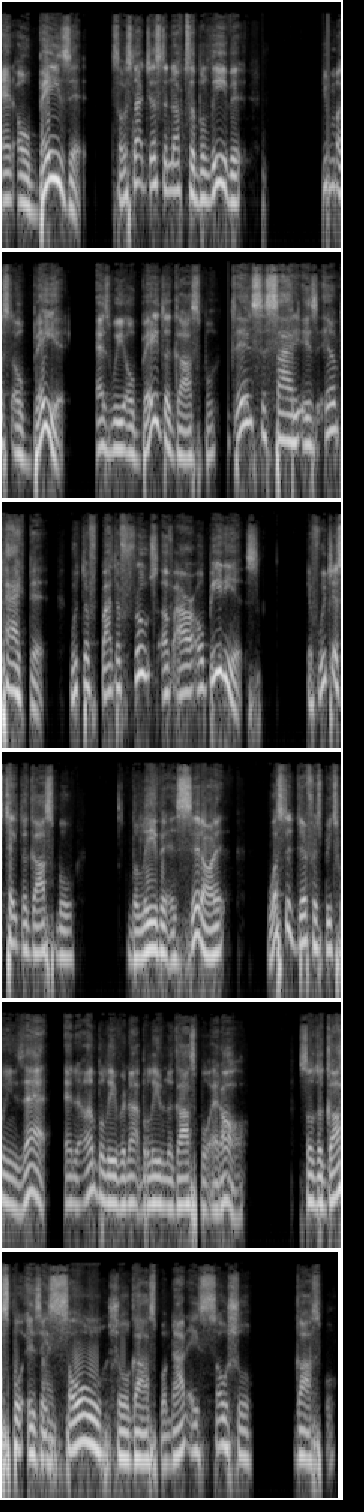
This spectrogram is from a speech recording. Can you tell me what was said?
and obeys it. So it's not just enough to believe it, you must obey it. As we obey the gospel, then society is impacted with the by the fruits of our obedience. If we just take the gospel, believe it, and sit on it, what's the difference between that and an unbeliever not believing the gospel at all? So the gospel is a social gospel, not a social gospel.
